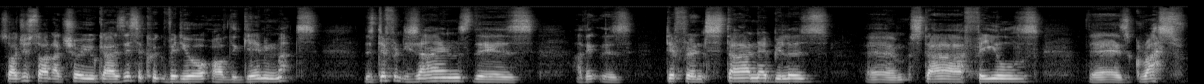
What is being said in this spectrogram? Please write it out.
So I just thought I'd show you guys this, a quick video of the gaming mats. There's different designs, there's, I think there's different star nebulas, um, star fields, there's grass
